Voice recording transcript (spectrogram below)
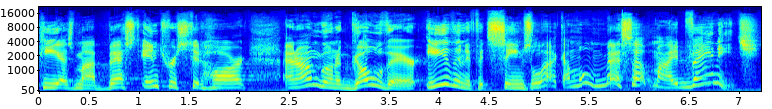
He has my best interest at heart, and I'm going to go there even if it seems like I'm going to mess up my advantage.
